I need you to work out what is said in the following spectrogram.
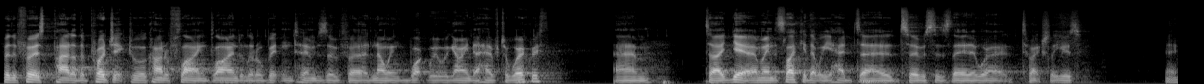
for the first part of the project, we were kind of flying blind a little bit in terms of uh, knowing what we were going to have to work with. Um, so yeah, I mean, it's lucky that we had uh, services there to, uh, to actually use. Yeah.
